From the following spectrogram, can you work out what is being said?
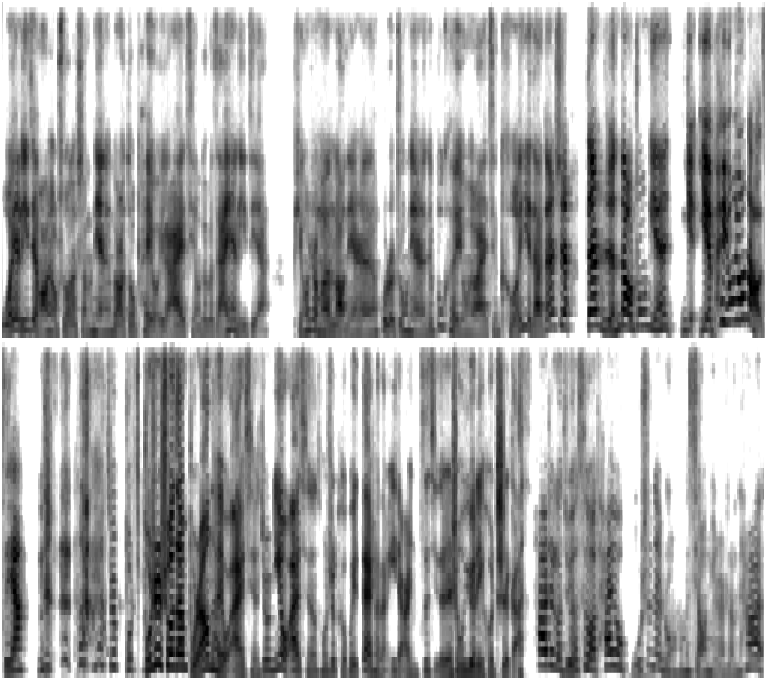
我也理解网友说的什么年龄段都配有一个爱情，对吧？咱也理解，凭什么嗯老年人或者中年人就不可以拥有爱情？可以的，但是但是人到中年也也配拥有脑子呀。就是不不是说咱不让他有爱情，就是你有爱情的同时，可不可以带上点一点儿你自己的人生阅历和质感？他这个角色，他又不是那种什么小女人什么，他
